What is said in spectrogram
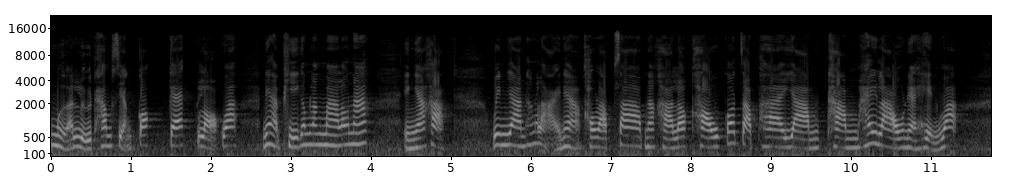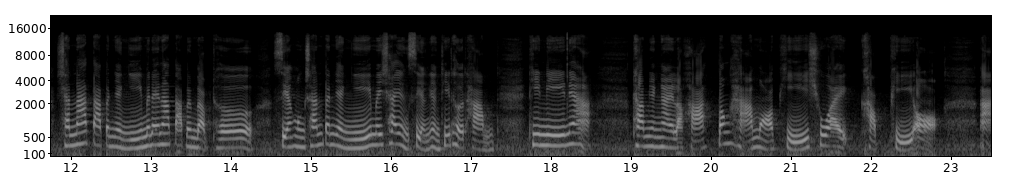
เหมือนหรือทำเสียงก๊อกแก๊กหลอกว่า เนี่ยผีกำลังมาแล้วนะ อย่างเงี้ยค่ะ วิญญาณทั้งหลายเนี่ยเขารับทราบนะคะ แล้วเขาก็จะพยายามทำให้เราเนี่ยเห็นว่าฉันหน้าตาเป็นอย่างนี้ไม่ได้หน้าตาเป็นแบบเธอ เสียงของฉันเป็นอย่างนี้ไม่ใช่อย่างเสียงอย่างที่เธอทำทีนี้เนี่ยทำยังไงล่ะคะ ต้องหาหมอผีช่วยขับผีออกอะ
